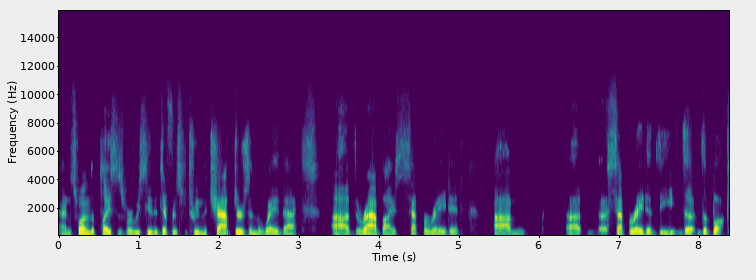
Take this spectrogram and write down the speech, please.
and it's one of the places where we see the difference between the chapters and the way that uh, the rabbis separated um, uh, uh separated the the, the book.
